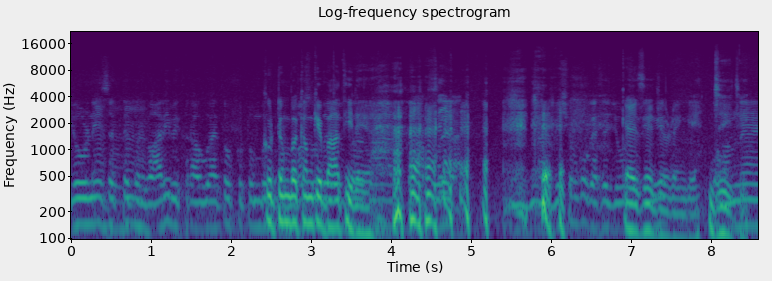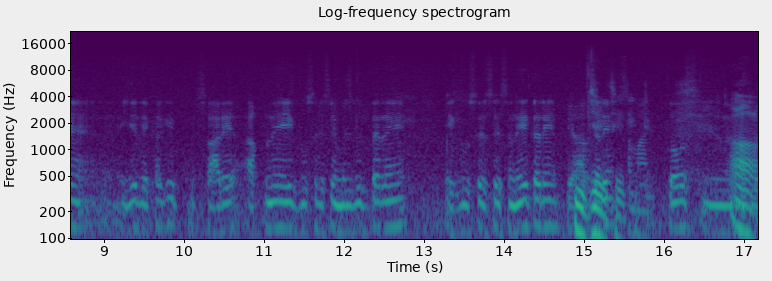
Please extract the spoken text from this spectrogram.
जोड़ नहीं सकते परिवार ही बिखरा हुआ है तो कुटुम्ब कुटुम्बकम के बात ही रहे। विश्व को कैसे जोड़ कैसे? जोड़ेंगे? तो जी जी। ये देखा कि सारे अपने एक दूसरे से मिलजुल कर रहे हैं एक दूसरे से स्नेह करें प्यार जी करें। जी तो हाँ,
